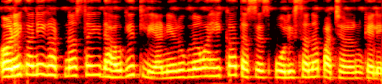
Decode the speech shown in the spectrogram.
अनेकांनी घटनास्थळी धाव घेतली आणि रुग्णवाहिका तसेच पोलिसांना पाचारण केले.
